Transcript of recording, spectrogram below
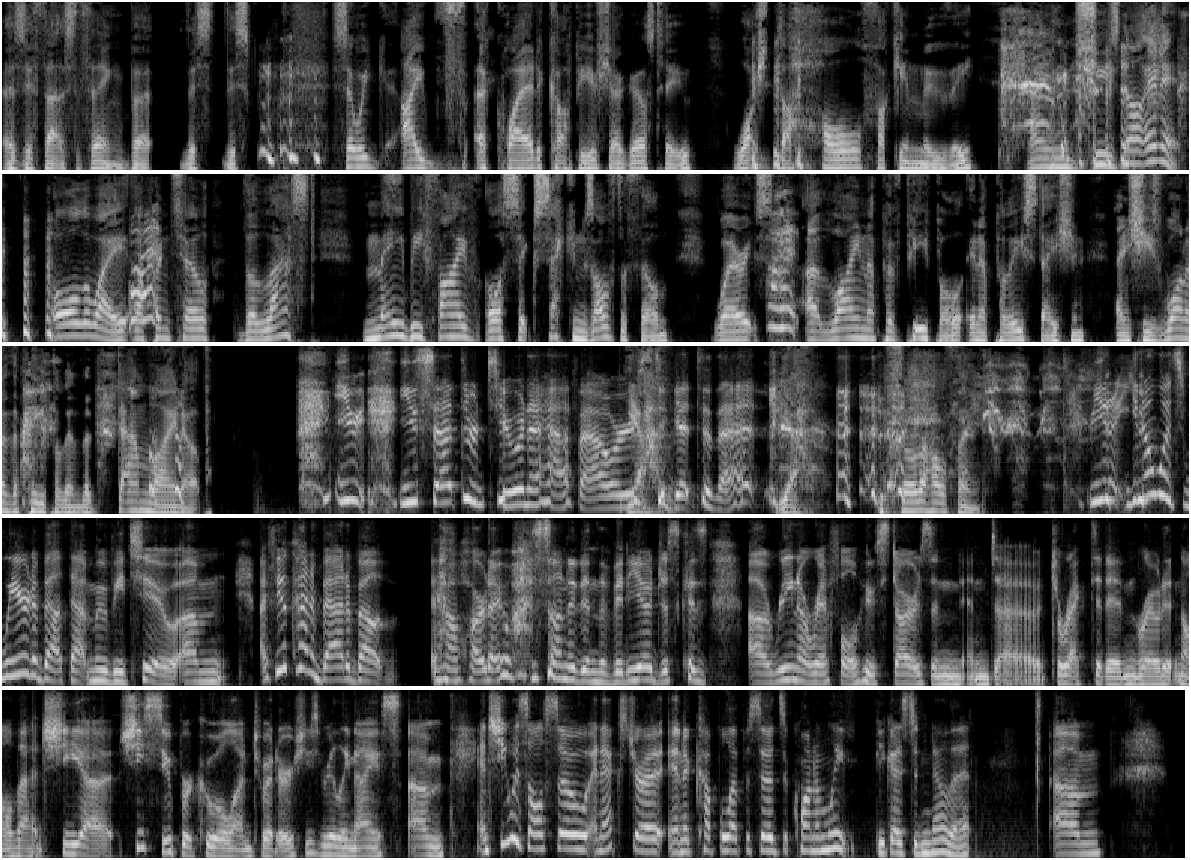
as if that's the thing but this this so we, I f- acquired a copy of Showgirls 2, watched the whole fucking movie, and she's not in it all the way up until the last maybe five or six seconds of the film, where it's What? a lineup of people in a police station, and she's one of the people in the damn lineup. You you sat through two and a half hours Yeah. to get to that. Yeah, so the whole thing. you know, you know what's weird about that movie too? Um, I feel kind of bad about how hard I was on it in the video, just because uh, Rena Riffel, who stars and and uh, directed it and wrote it and all that, she uh, she's super cool on Twitter. She's really nice. Um, and she was also an extra in a couple episodes of Quantum Leap. If you guys didn't know that. Um,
